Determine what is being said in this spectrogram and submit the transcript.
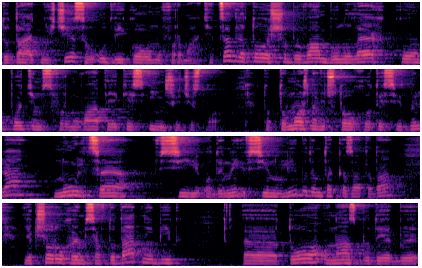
додатніх чисел у двійковому форматі. Це для того, щоб вам було легко потім сформувати якесь інше число. Тобто можна відштовхуватись від нуля. Нуль це всі, одини, всі нулі, будемо так казати. Да? Якщо рухаємося в додатний бік, е, то у нас буде якби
